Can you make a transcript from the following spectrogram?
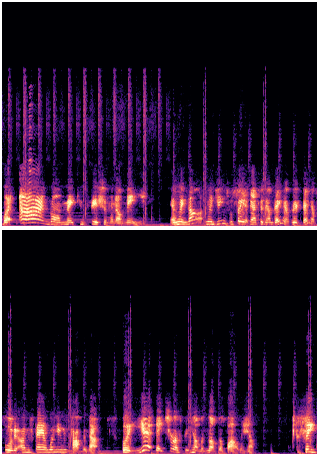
but I'm going to make you fishermen of men. And when God, when Jesus said that to them, they didn't, really, they didn't fully understand what he was talking about. But yet they trusted him enough to follow him. See,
